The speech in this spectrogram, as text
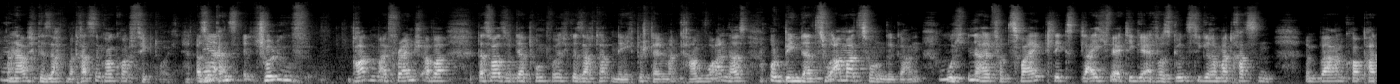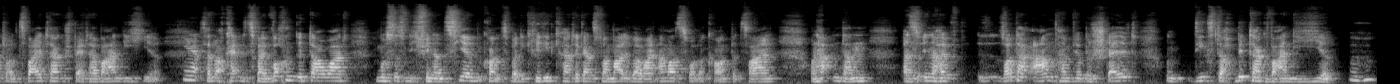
Ja. Dann habe ich gesagt, Matratzen Concord, fickt euch. Also ja. ganz, Entschuldigung pardon my French, aber das war so der Punkt, wo ich gesagt habe, nee, ich bestelle meinen Kram woanders und bin dann zu Amazon gegangen, mhm. wo ich innerhalb von zwei Klicks gleichwertige, etwas günstigere Matratzen im Warenkorb hatte und zwei Tage später waren die hier. Ja. Es hat auch keine zwei Wochen gedauert, ich musste es nicht finanzieren, wir konnten es über die Kreditkarte ganz normal über meinen Amazon-Account bezahlen und hatten dann, also innerhalb, Sonntagabend haben wir bestellt und Dienstagmittag waren die hier. Mhm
